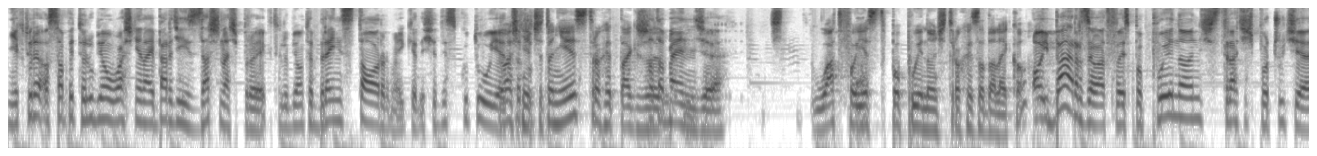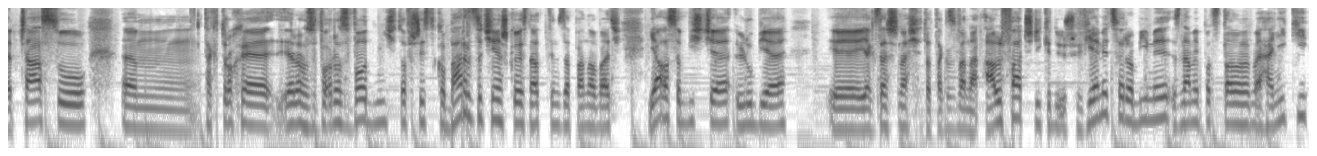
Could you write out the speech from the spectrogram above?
Niektóre osoby to lubią właśnie najbardziej zaczynać projekty, lubią te brainstormy, kiedy się dyskutuje, Właśnie, to, czy to nie jest trochę tak, że co to będzie. Łatwo jest popłynąć trochę za daleko? Oj, bardzo łatwo jest popłynąć, stracić poczucie czasu, em, tak trochę rozwo- rozwodnić to wszystko. Bardzo ciężko jest nad tym zapanować. Ja osobiście lubię, e, jak zaczyna się ta tak zwana alfa, czyli kiedy już wiemy, co robimy, znamy podstawowe mechaniki,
